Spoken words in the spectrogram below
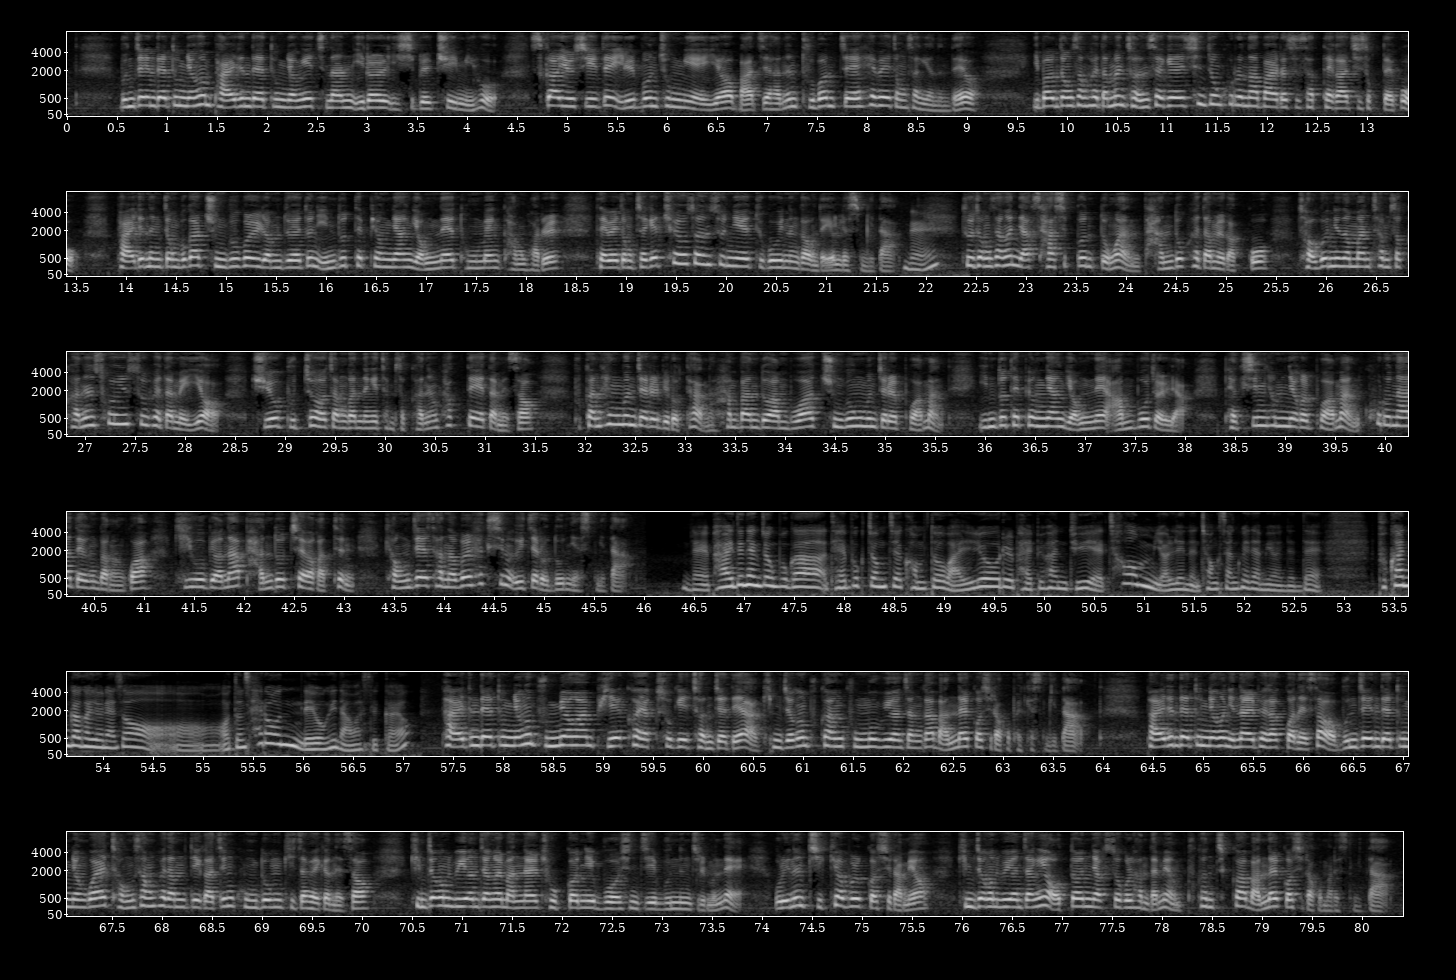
문재인 대통령은 바이든 대통령이 지난 1월 20일 취임 이후 스가 요시히데 일본 총리에 이어 맞이하는 두 번째 해외 정상이었는데요. 이번 정상회담은 전 세계 신종 코로나 바이러스 사태가 지속되고 바이든 행정부가 중국을 염두에 둔 인도태평양 역내 동맹 강화를 대외 정책의 최우선 순위에 두고 있는 가운데 열렸습니다. 네. 두 정상은 약 40분 동안 단독 회담을 갖고 적은 인원만 참석하는 소인수 회담에 이어 주요 부처 장관 등이 참석하는 확대 회담에서 북한 핵 문제를 비롯한 한반도 안보와 중국 문제를 포함한 인도 태평양 영내 안보 전략, 백신 협력을 포함한 코로나 대응 방안과 기후 변화 반도체와 같은 경제 산업을 핵심 의제로 논의했습니다. 네, 바이든 행정부가 대북 정책 검토 완료를 발표한 뒤에 처음 열리는 정상회담이었는데 북한과 관련해서 어, 어떤 새로운 내용이 나왔을까요? 바이든 대통령은 분명한 비핵화 약속이 전제돼야 김정은 북한 국무위원장과 만날 것이라고 밝혔습니다. 바이든 대통령은 이날 백악관에서 문재인 대통령과의 정상회담 뒤 가진 공동 기자회견에서 김정은 위원장을 만날 조건이 무엇인지 묻는 질문에 우리는 지켜볼 것이라며 김정은 위원장이 어떤 약속을 한다면 북한 측과 만날 것이라고 말했습니다.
